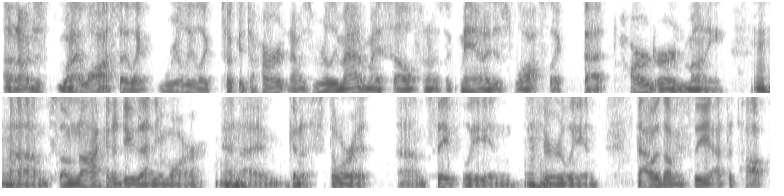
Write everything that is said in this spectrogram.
I don't know, just when I lost, I like really like took it to heart and I was really mad at myself. And I was like, man, I just lost like that hard earned money. Mm-hmm. Um, so I'm not going to do that anymore. Mm-hmm. And I'm going to store it um, safely and mm-hmm. securely. Mm-hmm. And that was obviously at the top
